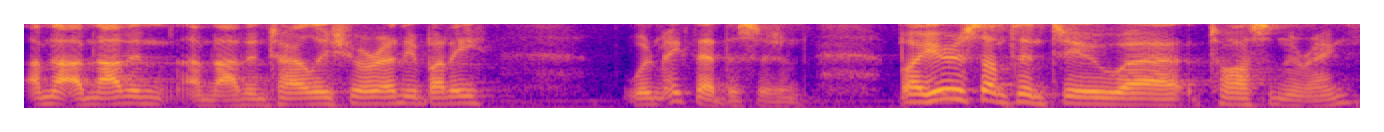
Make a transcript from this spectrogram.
I'm not, I'm not, in, I'm not entirely sure anybody would make that decision. But here's something to uh, toss in the ring.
